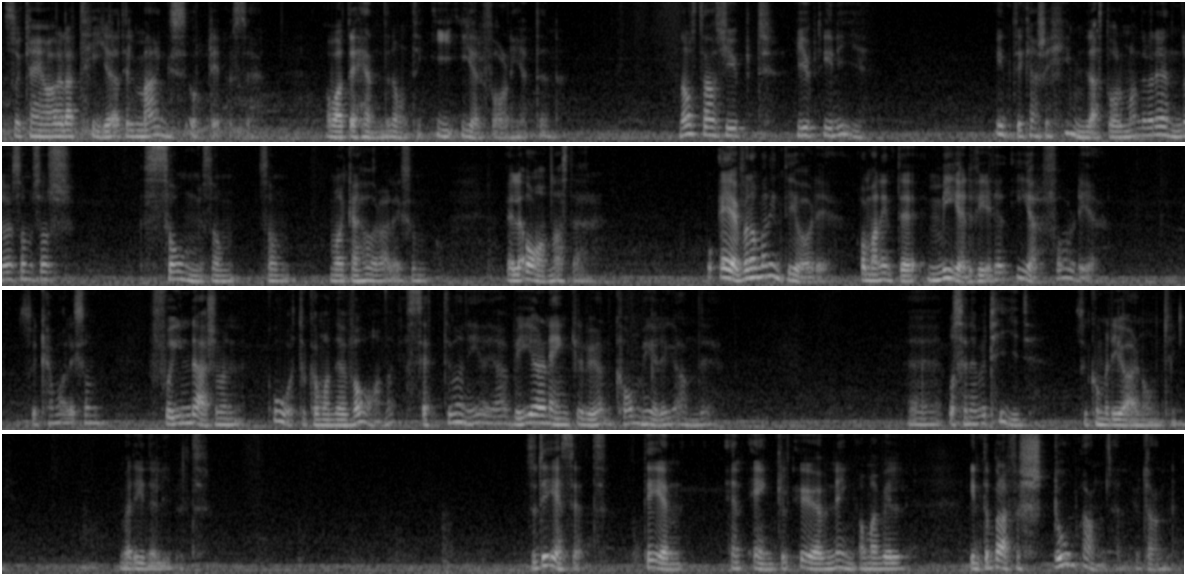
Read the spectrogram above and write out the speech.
Så kan jag relatera till Mangs upplevelse av att det händer någonting i erfarenheten. Någonstans djupt, djupt in i. Inte kanske himlastormande men ändå som en sorts sång som, som man kan höra liksom, eller anas där. Och även om man inte gör det, om man inte medvetet erfar det, så kan man liksom få in det här som en återkommande vana. Jag sätter mig ner, jag ber en enkel bön, kom helig Ande. Eh, och sen över tid så kommer det göra någonting med det inre livet. Så det är ett sätt. Det är en, en enkel övning om man vill inte bara förstå Anden utan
